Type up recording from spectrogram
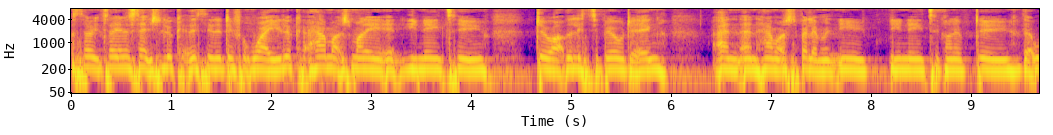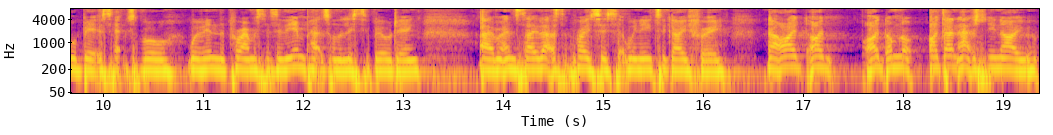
so, so in a sense you look at this in a different way. You look at how much money it, you need to do up the listed building. And, and how much development you, you need to kind of do that will be acceptable within the parameters of the impact on the listed building. Um, and so that's the process that we need to go through. Now, I, I, I, I'm not, I don't actually know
